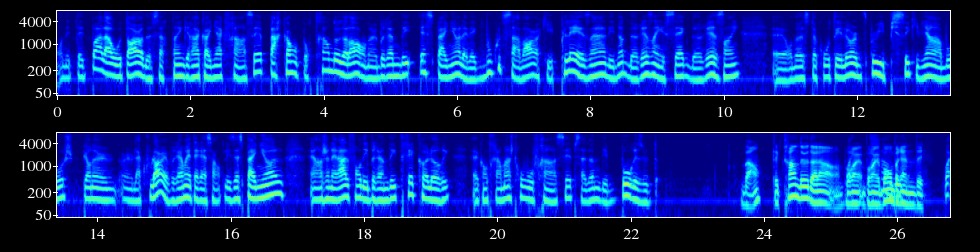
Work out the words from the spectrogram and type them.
on n'est peut-être pas à la hauteur de certains grands cognacs français. Par contre, pour 32 on a un brandy espagnol avec beaucoup de saveurs qui est plaisant, des notes de raisin sec, de raisin. Euh, on a ce côté-là un petit peu épicé qui vient en bouche. Puis on a un- un- la couleur est vraiment intéressante. Les Espagnols, euh, en général, font des brandés très colorés, euh, contrairement, je trouve, aux Français, puis ça donne des beaux résultats. Bon. Que 32 pour, Ouais, un, pour un bon 32. brandy. Ouais.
